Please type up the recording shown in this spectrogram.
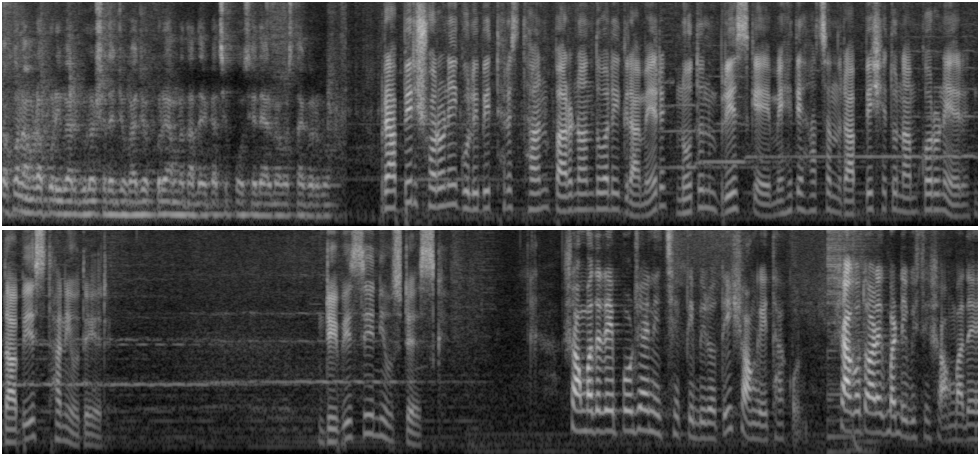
তখন আমরা পরিবারগুলোর সাথে যোগাযোগ করে আমরা তাদের কাছে পৌঁছে দেওয়ার ব্যবস্থা করব। রাব্বির স্মরণে গুলিবিদ্ধের স্থান পারনান্দোয়ালি গ্রামের নতুন ব্রিজকে মেহেদি হাসান রাব্বি সেতু নামকরণের দাবি স্থানীয়দের। DBC news desk. সংবাদের এই পর্যায়ে নিচ্ছে একটি বিরতি, সঙ্গেই থাকুন। স্বাগত আরেকবার ডিবিসি সংবাদে।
